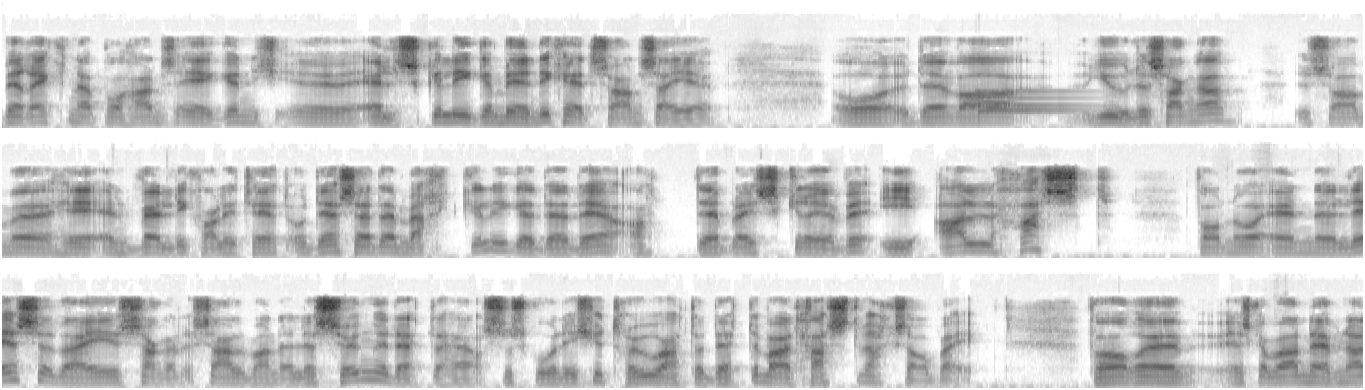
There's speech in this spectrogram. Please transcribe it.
beregna på hans egen elskelige menighet, som han sier. Og det var julesanger som har en veldig kvalitet. Og det som er det merkelige, det er det at det ble skrevet i all hast. For når en leser de salmene, eller synger dette her, så skulle en ikke tro at dette var et hastverksarbeid. For eh, jeg skal bare nevne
